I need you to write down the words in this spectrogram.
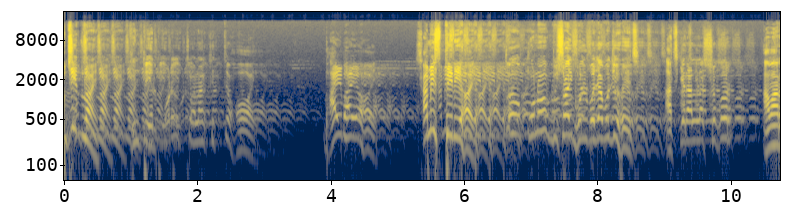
উচিত নয়, কিন্তু এরপরে চলার ক্ষেত্রে হয়। ভাই ভাই হয়। স্বামী স্ত্রী হয়। তো কোনো বিষয় ভুল বোঝাবুঝি হয়েছে। আজকের আল্লাহ শুকর, আমার,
